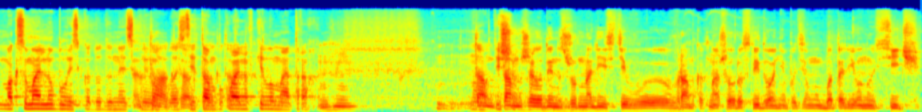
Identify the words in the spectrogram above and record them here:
максимально близько до Донецької Так, області, так, там так, буквально в кілометрах. Ну, Там, от і там що? вже один з журналістів е, в рамках нашого розслідування по цьому батальйону Січ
